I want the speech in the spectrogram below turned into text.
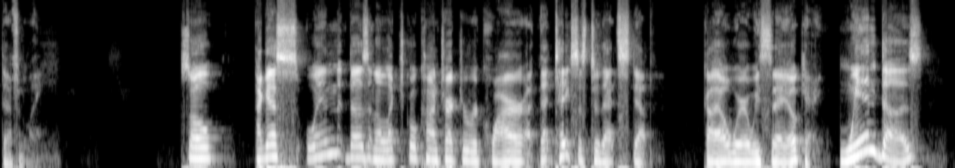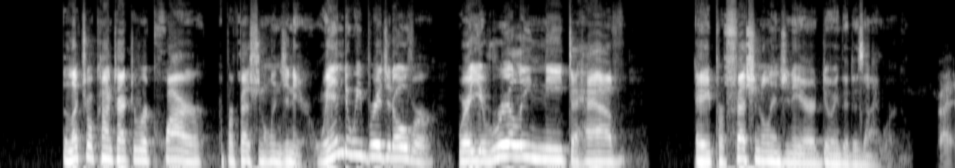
definitely. So I guess when does an electrical contractor require that takes us to that step, Kyle, where we say, okay, when does electrical contractor require a professional engineer? When do we bridge it over where you really need to have a professional engineer doing the design work? Right.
